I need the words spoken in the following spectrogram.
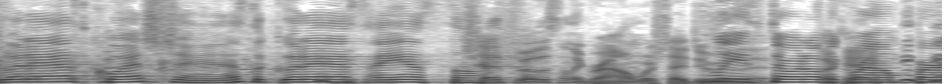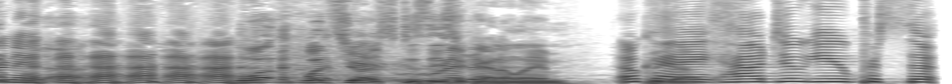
good ass question. That's a good ass answer. Should I throw this on the ground? What should I do? Please with it? throw it on the Okay. ground, burn it. What, what's yours? Because these are kind of lame. Okay, how do you pursue,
